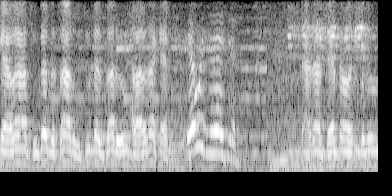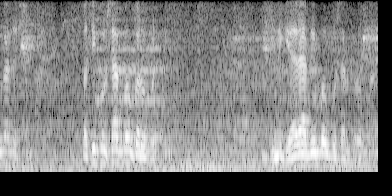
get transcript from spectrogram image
કે હવે આ છૂટે તો સારું છૂટે તો સારું એવું ભાવ રાખ્યા એવું જ રહે છે. દાદા છે તો હજી બધું કાઢે પછી પુરુષાર્થ બહુ કરવો પડશે. એની ગેરહાજરી બહુ પુરુષાર્થ કરવો પડે.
